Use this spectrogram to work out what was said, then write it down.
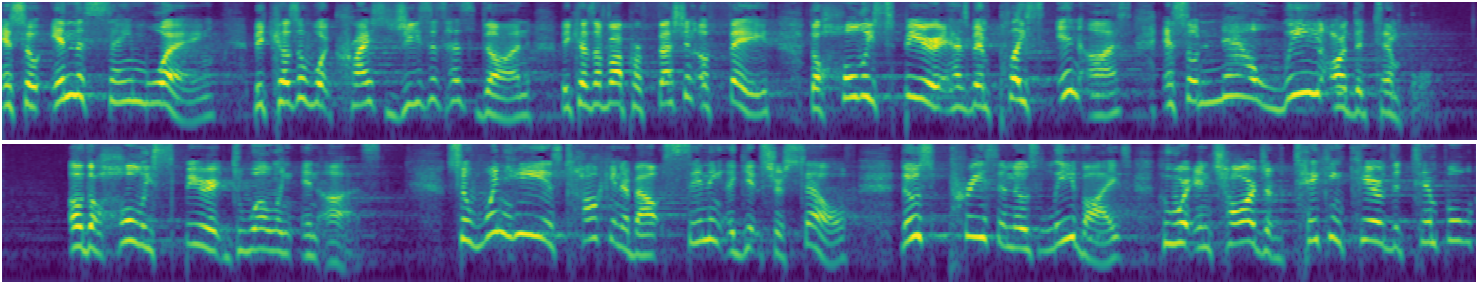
And so, in the same way, because of what Christ Jesus has done, because of our profession of faith, the Holy Spirit has been placed in us. And so now we are the temple of the Holy Spirit dwelling in us. So, when he is talking about sinning against yourself, those priests and those Levites who were in charge of taking care of the temple,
